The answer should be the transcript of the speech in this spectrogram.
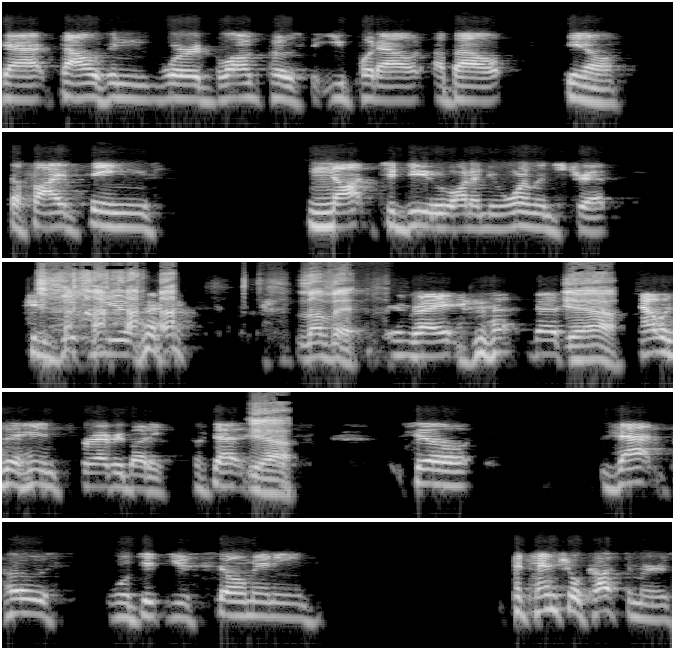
that thousand word blog post that you put out about, you know, the five things not to do on a New Orleans trip could get you. Love it. Right. That's, yeah. That was a hint for everybody. That, yeah. So that post will get you so many potential customers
